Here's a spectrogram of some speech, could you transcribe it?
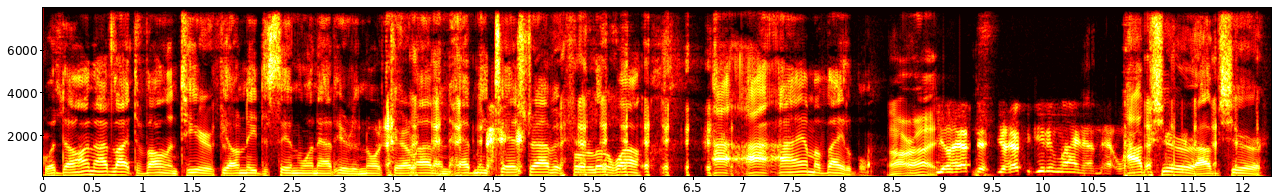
Well, Don, I'd like to volunteer if y'all need to send one out here to North Carolina and have me test drive it for a little while. I, I, I am available. All right. You'll have to you'll have to get in line on that one. I'm sure. I'm sure.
